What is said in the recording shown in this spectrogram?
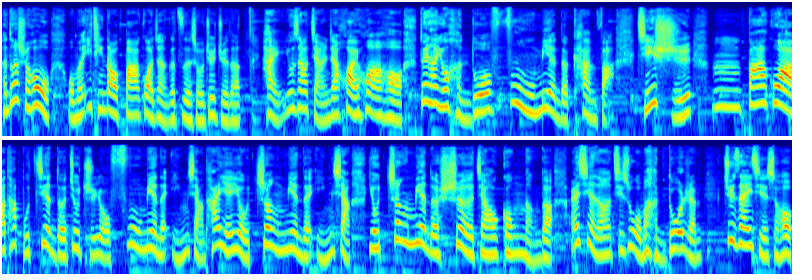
很多时候，我们一听到八卦这两个字的时候，就觉得，嗨，又是要讲人家坏话哈，对他有很多负面的看法。其实，嗯，八卦它不见得就只有负面的影响，它也有正面的影响，有正面的社交功能的。而且呢，其实我们很多。人聚在一起的时候，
